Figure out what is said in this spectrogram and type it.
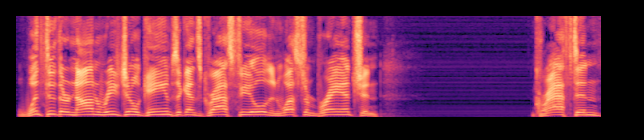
went through their non-regional games against Grassfield and Western Branch and Grafton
